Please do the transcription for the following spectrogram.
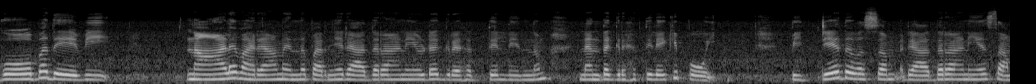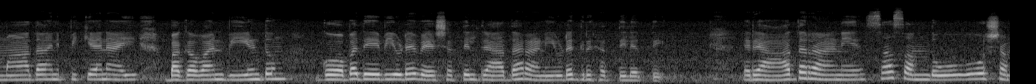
ഗോപദേവി നാളെ വരാമെന്ന് പറഞ്ഞ് രാധാറാണിയുടെ ഗ്രഹത്തിൽ നിന്നും നന്ദഗ്രഹത്തിലേക്ക് പോയി. പിറ്റേ ദിവസം രാധാറാണിയെ സമാധാനിപ്പിക്കാനായി ഭഗവാൻ വീണ്ടും ഗോപദേവിയുടെ വേഷത്തിൽ രാധാറാണിയുടെ ഗൃഹത്തിലെത്തി. രാധാറാണി സസന്തോഷം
